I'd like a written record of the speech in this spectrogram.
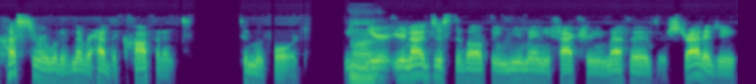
customer would have never had the confidence to move forward. Right. You're you're not just developing new manufacturing methods or strategy.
